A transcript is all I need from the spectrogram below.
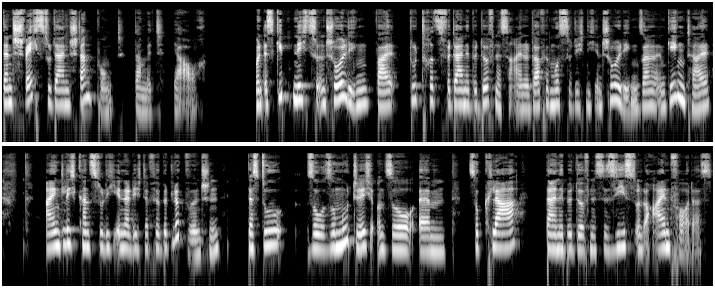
dann schwächst du deinen Standpunkt damit ja auch. Und es gibt nichts zu entschuldigen, weil du trittst für deine Bedürfnisse ein und dafür musst du dich nicht entschuldigen, sondern im Gegenteil, eigentlich kannst du dich innerlich dafür beglückwünschen, dass du so, so mutig und so, ähm, so klar deine Bedürfnisse siehst und auch einforderst.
